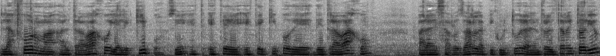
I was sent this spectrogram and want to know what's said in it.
la forma al trabajo y al equipo, ¿sí? este, este, este equipo de, trabajo para desarrollar la apicultura dentro del territorio.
